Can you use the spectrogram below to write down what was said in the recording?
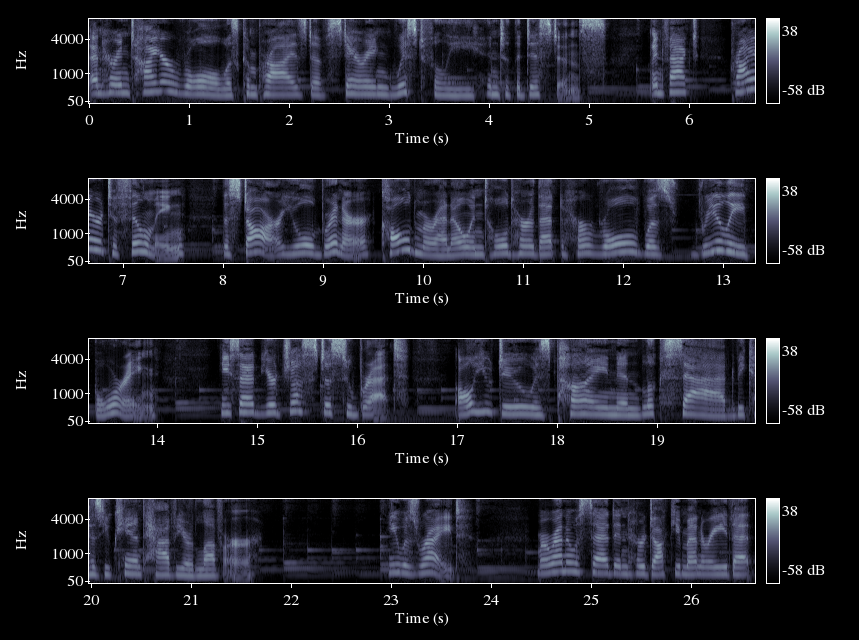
And her entire role was comprised of staring wistfully into the distance. In fact, prior to filming, the star, Yul Brynner, called Moreno and told her that her role was really boring. He said, You're just a soubrette. All you do is pine and look sad because you can't have your lover. He was right. Moreno said in her documentary that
